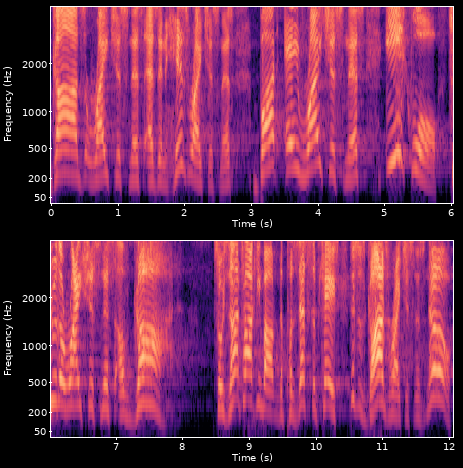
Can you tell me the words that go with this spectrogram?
God's righteousness as in his righteousness, but a righteousness equal to the righteousness of God. So he's not talking about the possessive case, this is God's righteousness. No,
